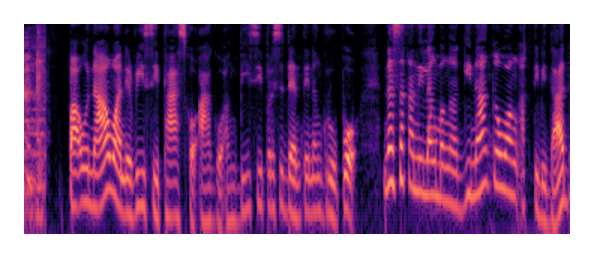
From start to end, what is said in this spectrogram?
Paunawa ni Rizzy Pasco Ago ang vice presidente ng grupo na sa kanilang mga ginagawang aktibidad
